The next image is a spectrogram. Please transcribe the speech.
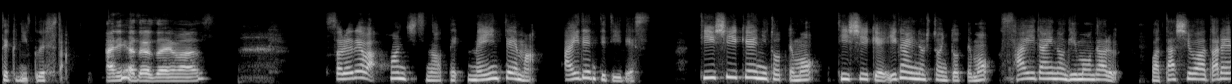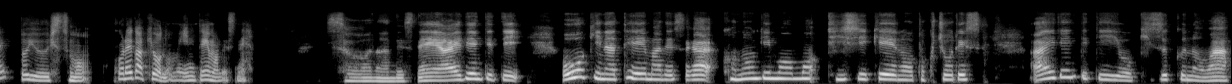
テクニックでした。ありがとうございます。それでは本日のテメインテーマ、アイデンティティです。TCK にとっても、TCK 以外の人にとっても最大の疑問である、私は誰？という質問。これが今日のメインテーマですね。そうなんですね。アイデンティティ。大きなテーマですが、この疑問も TCK の特徴です。アイデンティティを築くのは、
